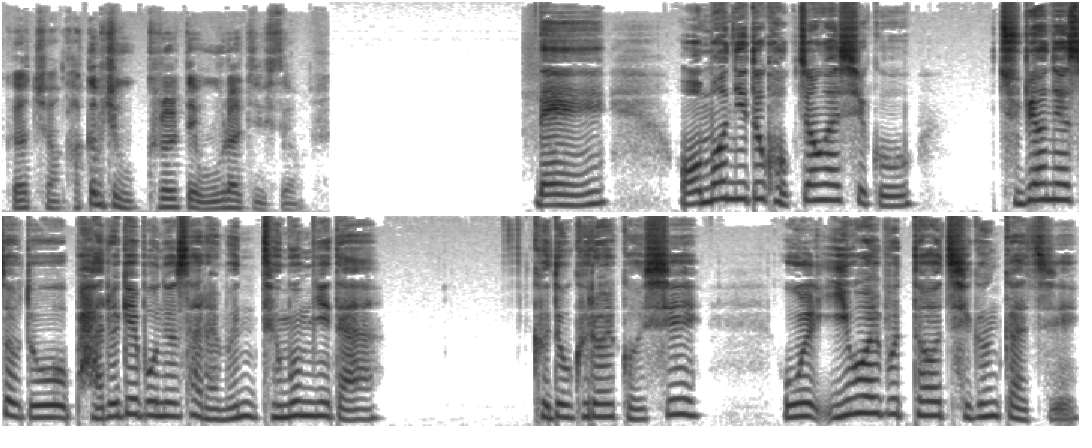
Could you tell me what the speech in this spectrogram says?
그렇죠. 가끔씩 그럴 때 우울할 때도 있어요. 네. 어머니도 걱정하시고 주변에서도 바르게 보는 사람은 드뭅니다. 그도 그럴 것이 올 2월부터 지금까지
